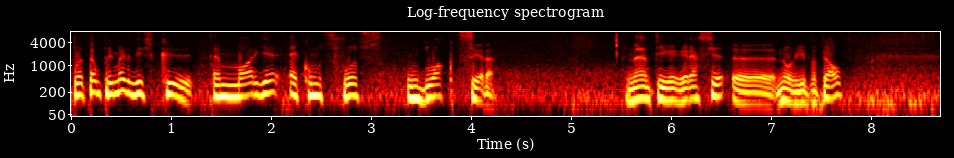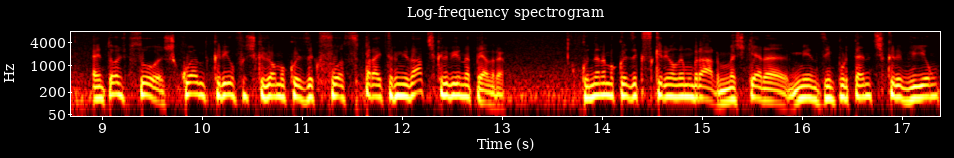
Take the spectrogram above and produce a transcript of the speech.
Platão primeiro diz que a memória é como se fosse um bloco de cera. Na antiga Grécia uh, não havia papel, então as pessoas, quando queriam escrever uma coisa que fosse para a eternidade, escreviam na pedra. Quando era uma coisa que se queriam lembrar, mas que era menos importante, escreviam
